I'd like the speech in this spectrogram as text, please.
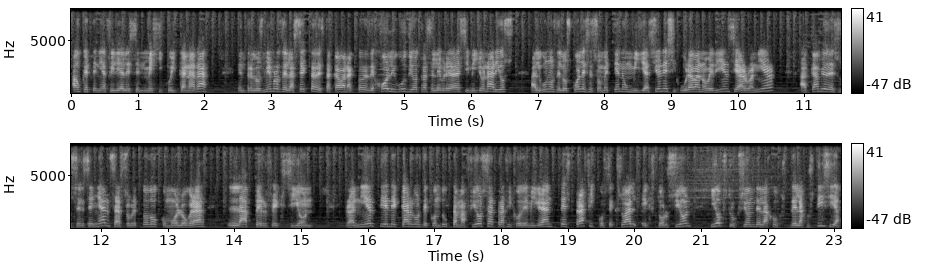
aunque tenía filiales en México y Canadá. Entre los miembros de la secta destacaban actores de Hollywood y otras celebridades y millonarios, algunos de los cuales se sometían a humillaciones y juraban obediencia a Ranier a cambio de sus enseñanzas, sobre todo cómo lograr la perfección. Ranier tiene cargos de conducta mafiosa, tráfico de migrantes, tráfico sexual, extorsión y obstrucción de la, de la justicia.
